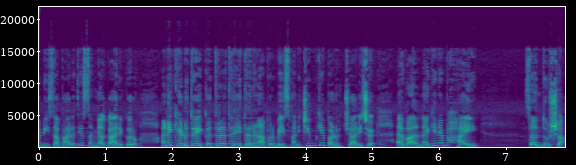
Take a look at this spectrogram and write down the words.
તો ડીસા ભારતીય સંઘના કાર્યકરો અને ખેડૂતો એકત્ર થઈ ધરણા પર બેસવાની ચીમકી પણ ઉચ્ચારી છે. અહેવાલ નગીને ભાઈ સંતુષા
